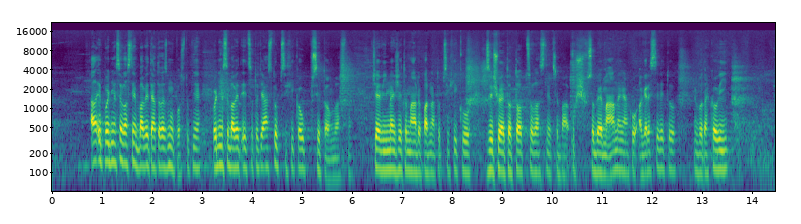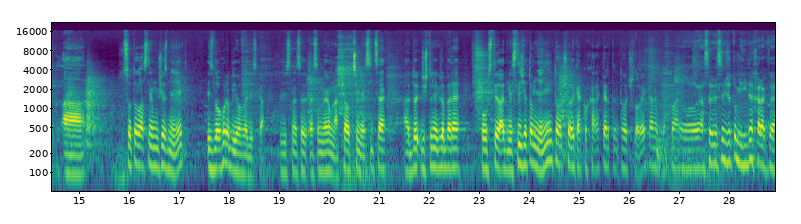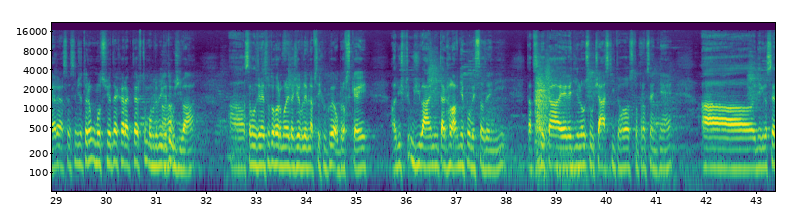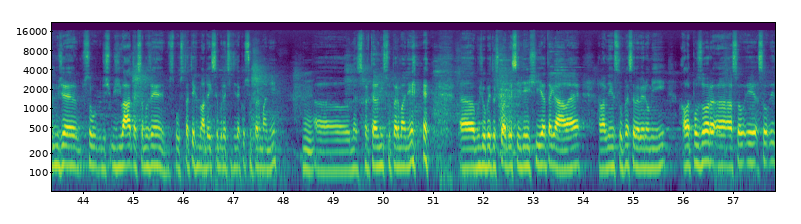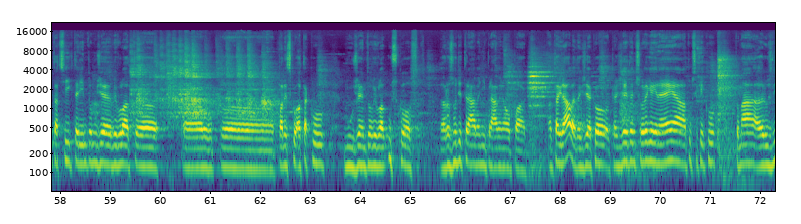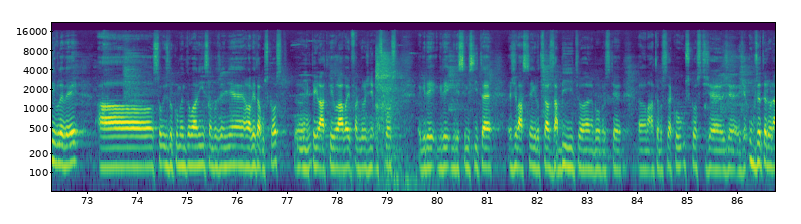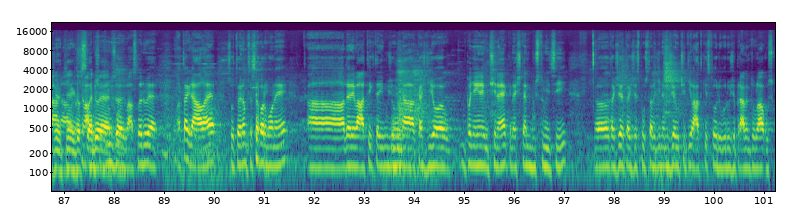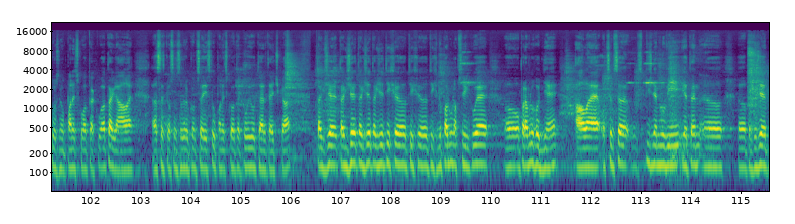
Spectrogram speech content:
ale i pojďme se vlastně bavit, já to vezmu postupně, pojďme se bavit i, co to dělá s tou psychikou přitom vlastně. Že víme, že to má dopad na tu psychiku, zvyšuje to to, co vlastně třeba už v sobě máme, nějakou agresivitu nebo takový. A co to vlastně může změnit i z dlouhodobého hlediska. Když jsme se, já jsem jenom našel tři měsíce, a do, když to někdo bere spousty let, myslíš, že to mění toho člověka jako charakter toho člověka? Nebo takhle? Já si myslím, že to mění ten charakter, já si myslím, že to jenom umocňuje ten charakter v tom období, kdy to užívá. A samozřejmě jsou to hormony, takže vliv na psychiku je obrovský. Ať už při užívání, tak hlavně po vysazení. Ta psychika je nedílnou součástí toho stoprocentně. A někdo se může, když užívá, tak samozřejmě spousta těch mladých se bude cítit jako supermani, hmm. uh, nesmrtelný supermani. uh, můžou být trošku agresivnější a tak dále. Hlavně jim stoupne se ve vědomí. Ale pozor, uh, jsou, i, jsou i tací, kterým to může vyvolat panickou ataku, může jim to vyvolat úzkost, rozhodit trávení právě naopak a tak dále. Takže jako každý ten člověk je jiný a na tu psychiku to má různé vlivy a jsou i zdokumentovaný samozřejmě hlavně ta úzkost. Mm. Některé látky vyvolávají fakt vyloženě úzkost, kdy, kdy, kdy si myslíte, že vás někdo třeba zabíjí, nebo prostě uh, máte prostě takovou úzkost, že, že, že umřete do rána, že někdo sleduje, umřet, vás sleduje a tak dále. Jsou to jenom přesně hormony a deriváty, které můžou mít na každého úplně jiný účinek než ten boostrující. Eh, takže, takže spousta lidí nemůže určitý látky z toho důvodu, že právě to vlá úzkost nebo panickou ataku a tak dále. Setkal jsem se dokonce i s tou panickou atakou u TRTčka. Takže, takže, takže, takže těch, těch, těch dopadů na psychiku je eh, opravdu hodně, ale o čem se spíš nemluví, je ten, eh, protože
